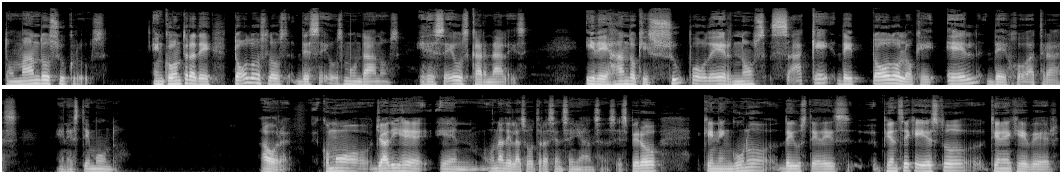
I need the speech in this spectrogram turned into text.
tomando su cruz en contra de todos los deseos mundanos y deseos carnales, y dejando que su poder nos saque de todo lo que Él dejó atrás en este mundo. Ahora, como ya dije en una de las otras enseñanzas, espero que ninguno de ustedes piense que esto tiene que ver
